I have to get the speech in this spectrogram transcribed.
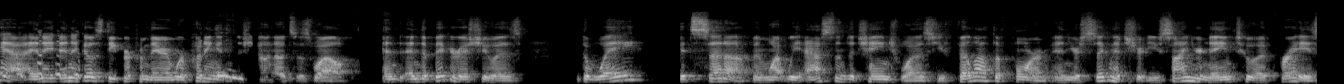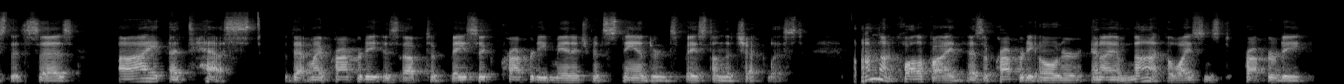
Yeah and it, and it goes deeper from there and we're putting it in the show notes as well. And and the bigger issue is the way it's set up and what we asked them to change was you fill out the form and your signature you sign your name to a phrase that says i attest that my property is up to basic property management standards based on the checklist. I'm not qualified as a property owner, and I am not a licensed property.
